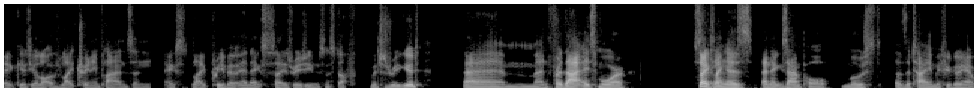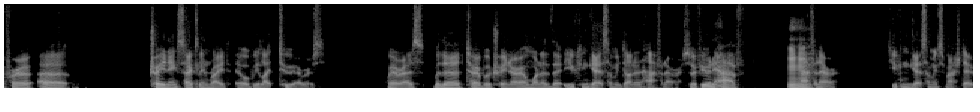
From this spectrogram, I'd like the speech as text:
it gives you a lot of like training plans and ex- like pre-built-in exercise regimes and stuff, which is really good. Um, and for that, it's more cycling as an example. Most of the time, if you're going out for a, a training cycling ride, it will be like two hours. Whereas with a turbo trainer and one of the, you can get something done in half an hour. So if you only have hmm half an hour, you can get something smashed out.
